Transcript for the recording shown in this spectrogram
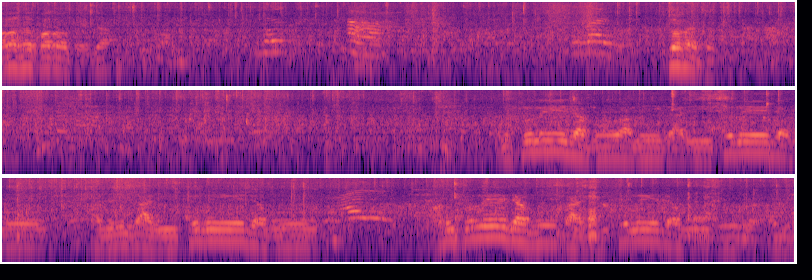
আমার সঙ্গে কথা বলতে যা চল যাব আমি গাড়ি চলে যাব আমি গাড়ি চলে যাব আমি চলে যাব গাড়ি চলে যাব আমি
